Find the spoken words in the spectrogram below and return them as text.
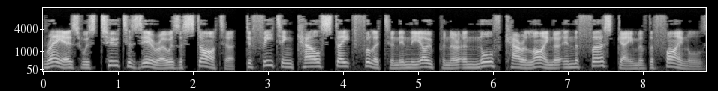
Reyes was 2–0 as a starter, defeating Cal State Fullerton in the opener and North Carolina in the first game of the finals.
